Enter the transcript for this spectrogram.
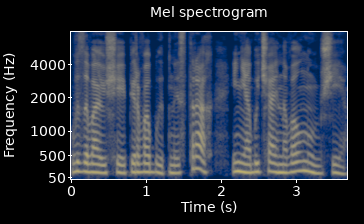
вызывающее первобытный страх и необычайно волнующее.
